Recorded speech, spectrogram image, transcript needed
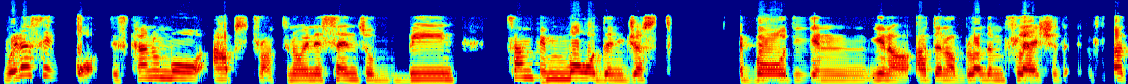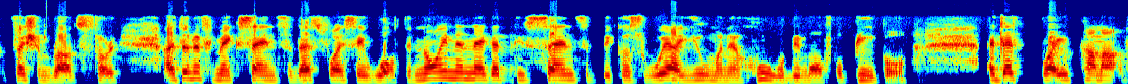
when I say what, it's kind of more abstract, you know, in a sense of being something more than just a body and, you know, I don't know, blood and flesh, uh, flesh and blood, sorry. I don't know if it makes sense. That's why I say what. Not in a negative sense, because we are human and who would be more for people. And that's why it come out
